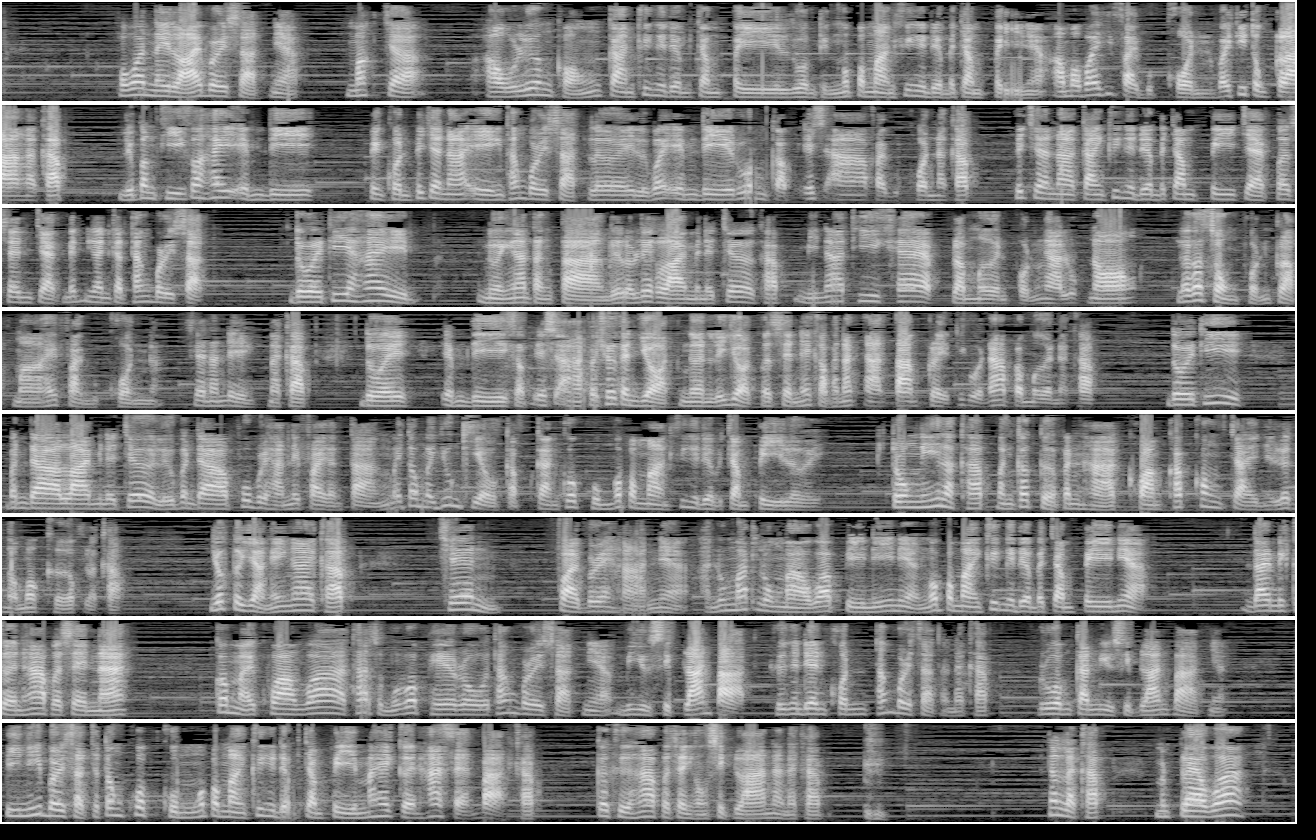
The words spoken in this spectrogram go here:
เพราะว่าในหลายบริษัทเนี่ยมักจะ เอาเรื่องของการขึ้นเงินเดือนประจำปี รวมถึงงบประมาณขึ้นเงินเดือนประจำปีเนี่ยเอามาไว้ที่ฝ่ายบุคคลไว้ที่ตรงกลางนะครับ หรือบางทีก็ให้ MD เป็นคนพิจารณาเองทั้งบริษัทเลย หรือว่า MD ร่วมกับ HR ฝ่ายบุคคลนะครับ พิจารณาการขึ้นเงินเดือนประจำปีแจกเปอร์เซ็นต์แจกเม็ดเงินกันทั้งบริษัท โดยที่ให้หน่วยงานต่างๆ หรือเราเรียก Line Manager ครับมีหน้าที่แค่ประเมินผลงานลูกน้อง แล้วก็ส่งผลกลับมาให้ฝ่ายบุคคลนะแค่นั้นเองนะครับ โดย MD กับ HR ก็ช่วยกันหยอดเงินหรือหยอดเปอร์เซ็นต์ให้กับพนักงานตามเกรดที่หัวหน้าประเมินนะครับ โดยที่บรรดา Line Manager หรือบรรดาผู้บริหารในฝ่ายต่างๆ ไม่ต้องมายุ่งเกี่ยวกับการควบคุมงบประมาณขึ้นเงินเดือนประจำปีเลย ตรงนี้แหละครับมันก็เกิดปัญหาความคับข้องใจในเรื่อง normal curve ละครับ ยกตัวอย่างง่ายๆครับ เช่น ฝ่ายบริหารเนี่ยอนุมัติลงมาว่าปีนี้เนี่ยงบประมาณขึ้นเงินเดือนประจำปีเนี่ยได้ไม่เกิน 5%นะ ก็หมายความว่าถ้าสมมุติว่าเพโรทั้งบริษัทเนี่ยมีอยู่ 10 ล้านบาท คือเงินเดือนคนทั้งบริษัทนะครับ รวมกันมีอยู่ 10 ล้านบาทเนี่ยปีนี้บริษัทจะต้องควบคุมงบประมาณขึ้นเงินเดือนประจำปีไม่ให้เกิน 5 0 0แสนบาทครับ ก็คือ 5%ของ 10 ล้านนะครับ นั่นแหละครับ มันแปลว่า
